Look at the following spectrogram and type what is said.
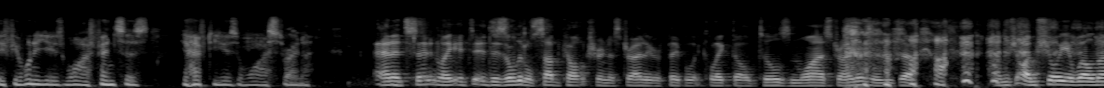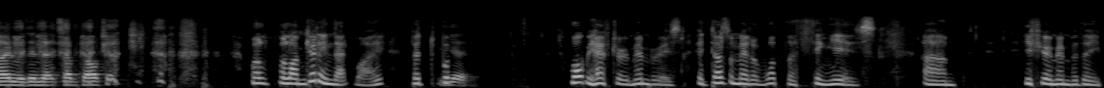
If you want to use wire fences, you have to use a wire strainer. And it's certainly it, it, there's a little subculture in Australia of people that collect old tools and wire strainers, and uh, I'm, I'm sure you're well known within that subculture. Well, well, I'm getting that way, but, but yeah. what we have to remember is it doesn't matter what the thing is. Um, if you remember the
